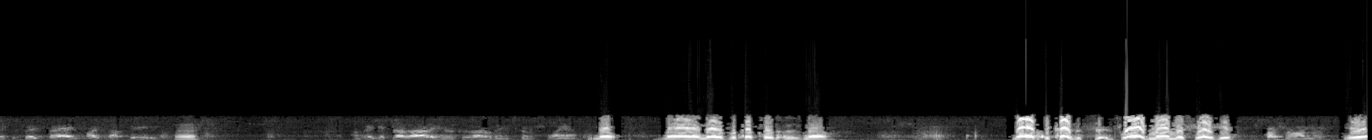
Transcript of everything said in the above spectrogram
Think the big bang might not be. Huh? I'm gonna get that out of here because I don't think it's gonna slam. No. No, I don't know. Look how close it is now. No, it's because it's it's riding on this right here. Pressure on the. Yeah.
